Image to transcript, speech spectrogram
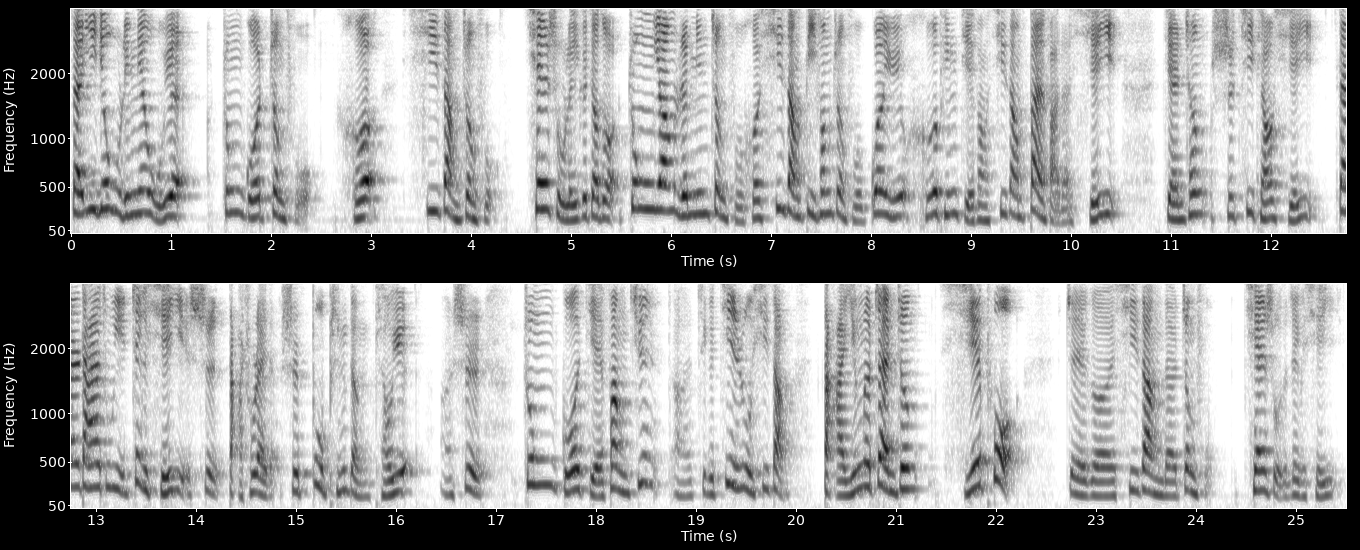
在一九五零年五月，中国政府和西藏政府签署了一个叫做《中央人民政府和西藏地方政府关于和平解放西藏办法》的协议，简称“十七条协议”。但是大家注意，这个协议是打出来的，是不平等条约啊，是中国解放军啊这个进入西藏，打赢了战争，胁迫这个西藏的政府签署的这个协议。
